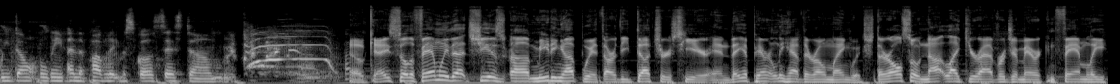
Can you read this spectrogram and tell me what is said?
We don't believe in the public school system. Okay, so the family that she is uh, meeting up with are the Dutchers here, and they apparently have their own language. They're also not like your average American family,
